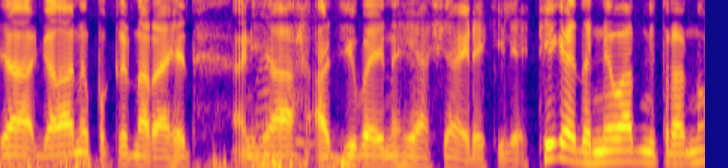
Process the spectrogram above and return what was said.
या गळानं पकडणार आहेत आणि ह्या आजीबाईनं ही अशी आयडिया केली आहे ठीक आहे धन्यवाद मित्रांनो.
